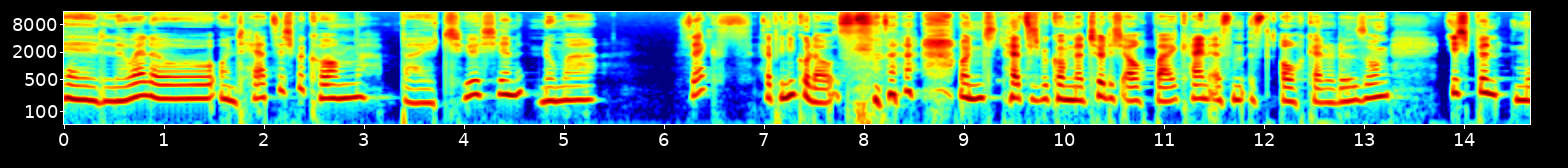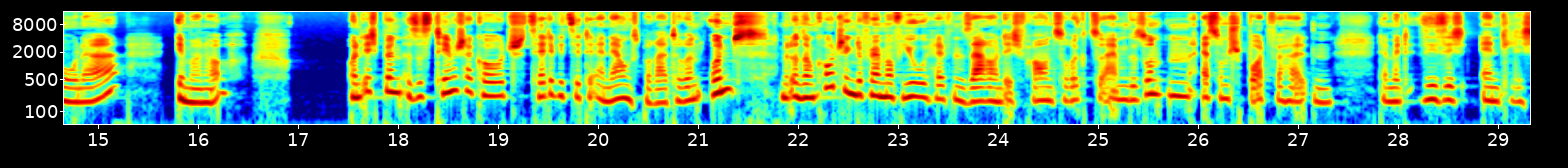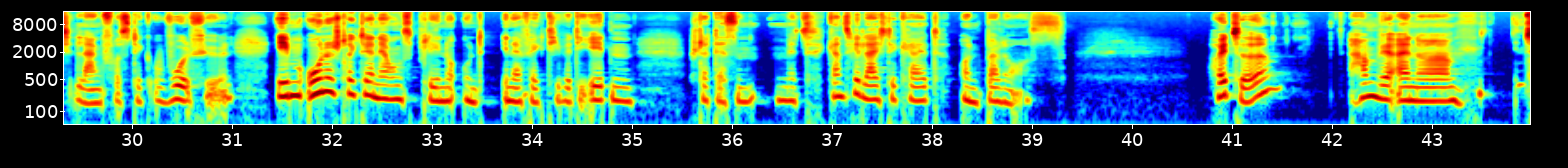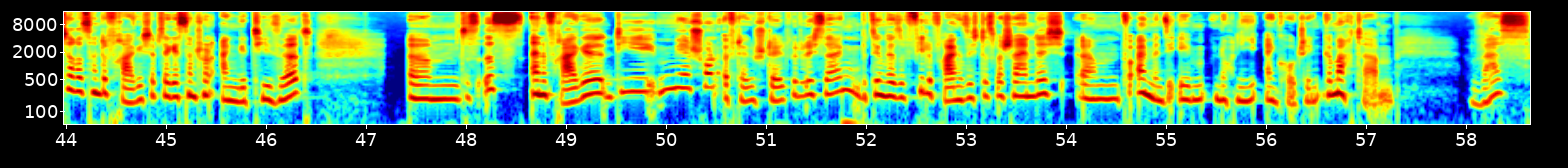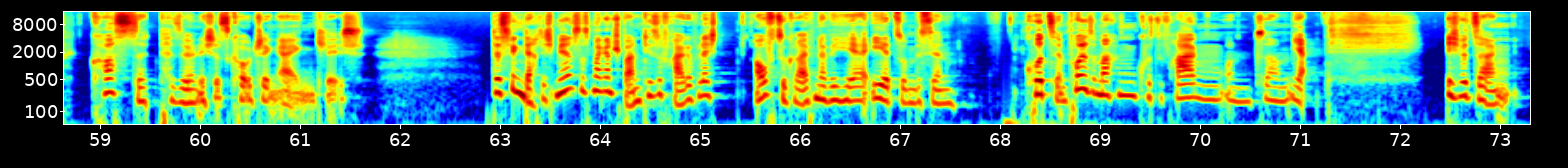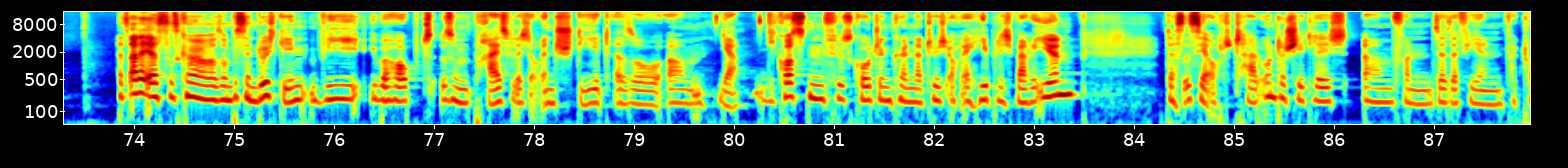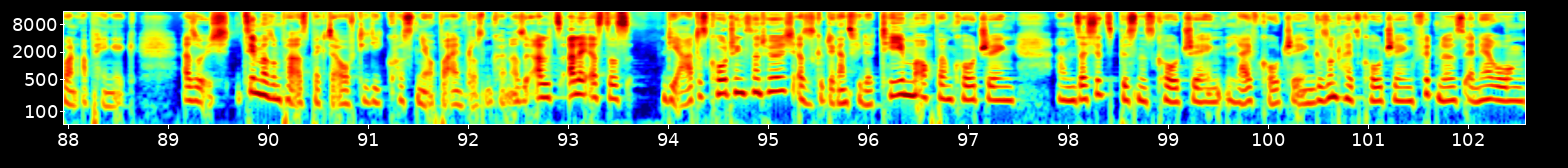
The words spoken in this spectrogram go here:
Hallo, hallo und herzlich willkommen bei Türchen Nummer 6. Happy Nikolaus. und herzlich willkommen natürlich auch bei Kein Essen ist auch keine Lösung. Ich bin Mona, immer noch. Und ich bin systemischer Coach, zertifizierte Ernährungsberaterin und mit unserem Coaching The Frame of You helfen Sarah und ich Frauen zurück zu einem gesunden Ess- und Sportverhalten, damit sie sich endlich langfristig wohlfühlen. Eben ohne strikte Ernährungspläne und ineffektive Diäten, stattdessen mit ganz viel Leichtigkeit und Balance. Heute haben wir eine interessante Frage. Ich habe es ja gestern schon angeteasert. Ähm, das ist eine Frage, die mir schon öfter gestellt wird, würde ich sagen. Beziehungsweise viele fragen sich das wahrscheinlich, ähm, vor allem wenn sie eben noch nie ein Coaching gemacht haben. Was kostet persönliches Coaching eigentlich? Deswegen dachte ich mir, es ist mal ganz spannend, diese Frage vielleicht aufzugreifen, da wir hier ja eh jetzt so ein bisschen kurze Impulse machen, kurze Fragen und ähm, ja. Ich würde sagen, als allererstes können wir mal so ein bisschen durchgehen, wie überhaupt so ein Preis vielleicht auch entsteht. Also ähm, ja, die Kosten fürs Coaching können natürlich auch erheblich variieren. Das ist ja auch total unterschiedlich ähm, von sehr, sehr vielen Faktoren abhängig. Also ich zähle mal so ein paar Aspekte auf, die die Kosten ja auch beeinflussen können. Also als allererstes die Art des Coachings natürlich. Also es gibt ja ganz viele Themen auch beim Coaching, ähm, sei es jetzt Business Coaching, Life Coaching, Gesundheitscoaching, Fitness, Ernährung,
